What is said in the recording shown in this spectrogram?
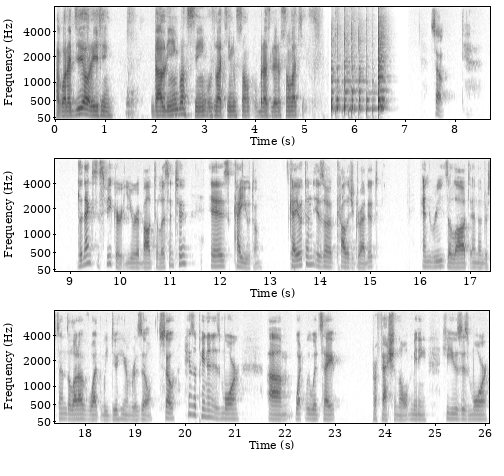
Agora, de origem da língua, sim, os latinos são, os brasileiros são latinos. So, the next speaker you're about to listen to is Cayuton. Kayoton is a college graduate and reads a lot and understands a lot of what we do here in Brazil. So his opinion is more um, what we would say professional, meaning he uses more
